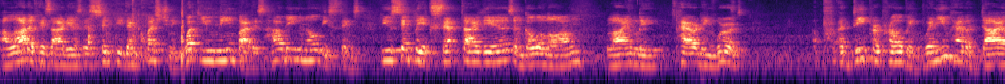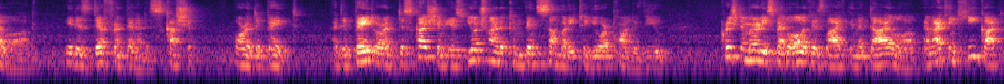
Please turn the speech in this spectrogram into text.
a lot of his ideas is simply then questioning, what do you mean by this? How do you know these things? Do you simply accept ideas and go along blindly parroting words? A, a deeper probing. When you have a dialogue, it is different than a discussion or a debate. A debate or a discussion is you're trying to convince somebody to your point of view. Krishnamurti spent all of his life in a dialogue, and I think he got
